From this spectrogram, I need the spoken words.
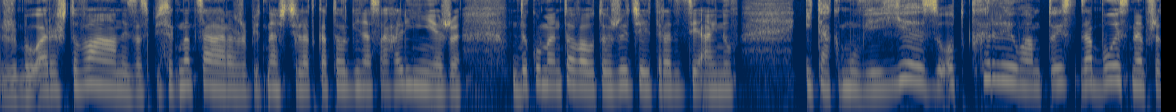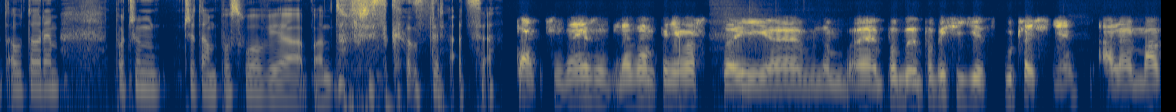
że był aresztowany za spisek na cara, że 15 lat katorgi na Sachalinie, że dokumentował to życie i tradycje Ainów. I tak mówię, Jezu, odkryłam, to jest zabłysnę przed autorem, po czym czytam posłowie, a pan to wszystko zdradza. Tak, przyznaję, że zdradzam, ponieważ tutaj e, no, e, powieść idzie współcześnie, ale ma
